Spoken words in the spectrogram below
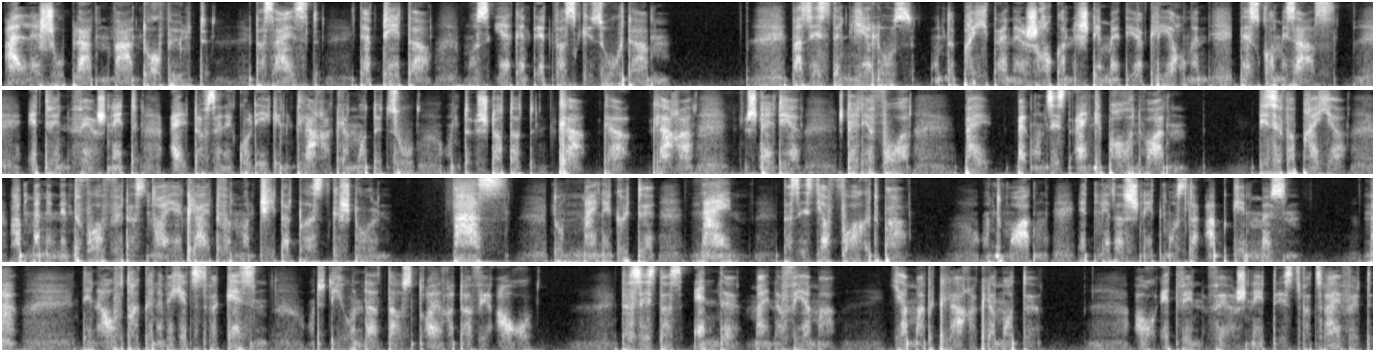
Alle Schubladen waren durchwühlt. Das heißt, der Täter muss irgendetwas gesucht haben. Was ist denn hier los? unterbricht eine erschrockene Stimme die Erklärungen des Kommissars. Edwin Verschnitt eilt auf seine Kollegin Clara Klamotte zu und stottert. Klar, klar, Clara, stell dir, stell dir vor, uns ist eingebrochen worden. Diese Verbrecher haben meinen Entwurf für das neue Kleid von Monchita Durst gestohlen. Was? Du meine Güte, nein, das ist ja furchtbar. Und morgen hätten wir das Schnittmuster abgeben müssen. Na, den Auftrag können wir jetzt vergessen und die hunderttausend Euro dafür auch. Das ist das Ende meiner Firma, jammert Clara Klamotte. Auch Edwin Verschnitt ist verzweifelt.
